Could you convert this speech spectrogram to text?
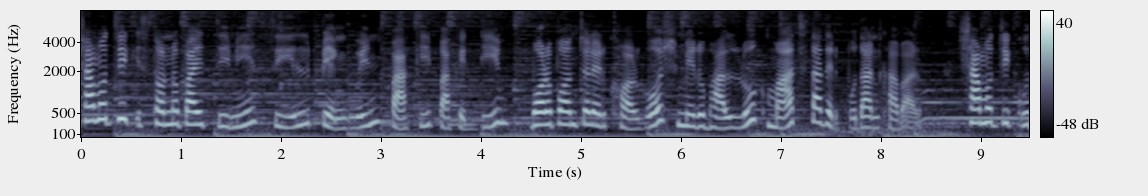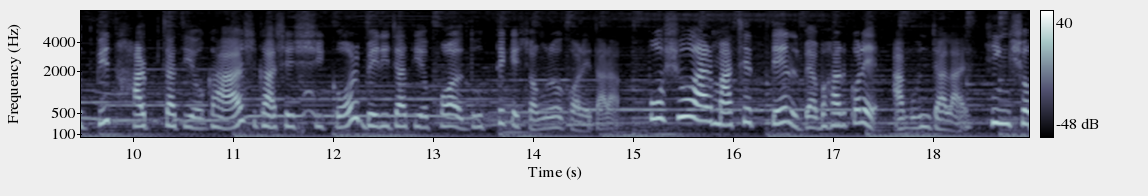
সামুদ্রিক স্তন্যপায়ী তিমি, সিল, পেঙ্গুইন, পাখি, পাখির ডিম, বরফ অঞ্চলের খরগোশ, মেরু ভাল্লুক, মাছ তাদের প্রধান খাবার। সামুদ্রিক উদ্ভিদ হার্ব জাতীয় ঘাস, ঘাসের শিকড়, বেরি জাতীয় ফল, দুধ থেকে সংগ্রহ করে তারা। পশু আর মাছের তেল ব্যবহার করে আগুন জ্বালায়। হিংস্র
